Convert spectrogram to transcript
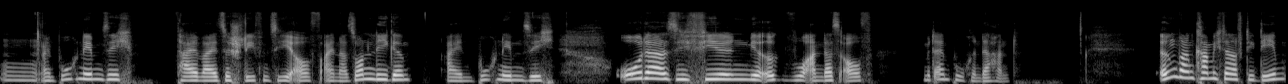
mm, ein Buch neben sich, Teilweise schliefen sie auf einer Sonnenliege, ein Buch neben sich, oder sie fielen mir irgendwo anders auf mit einem Buch in der Hand. Irgendwann kam ich dann auf die Idee,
